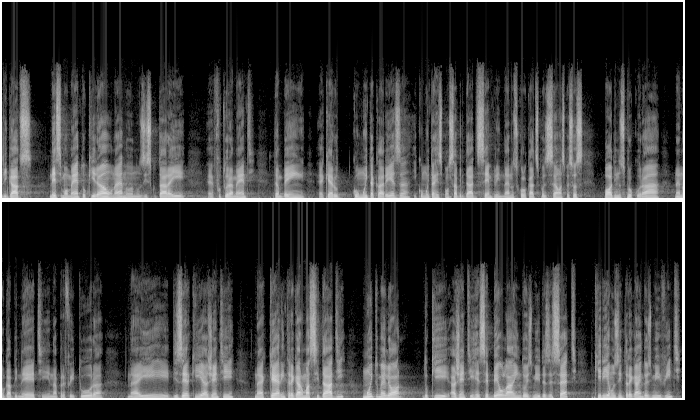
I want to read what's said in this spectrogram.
ligados nesse momento, que irão né, no- nos escutar aí eh, futuramente, também eh, quero com muita clareza e com muita responsabilidade sempre né, nos colocar à disposição. As pessoas podem nos procurar né, no gabinete, na prefeitura, né, e dizer que a gente né, quer entregar uma cidade muito melhor do que a gente recebeu lá em 2017, queríamos entregar em 2020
